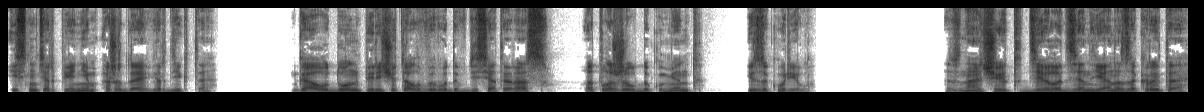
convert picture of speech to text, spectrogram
и с нетерпением ожидая вердикта. Гао Дун перечитал выводы в десятый раз, отложил документ и закурил. «Значит, дело Дзяньяна закрыто?»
